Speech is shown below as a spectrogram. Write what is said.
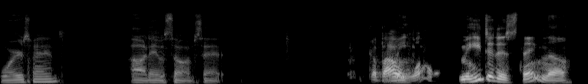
Warriors fans. Oh, they were so upset. About I mean, what? I mean, he did his thing though.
